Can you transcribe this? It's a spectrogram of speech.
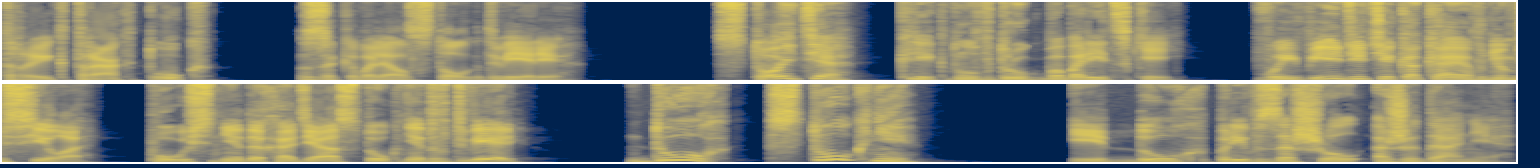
«Трык-трак-тук!» — заковылял стол к двери. «Стойте!» — крикнул вдруг Бабарицкий. «Вы видите, какая в нем сила? Пусть, не доходя, стукнет в дверь!» «Дух, стукни!» И дух превзошел ожидания.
